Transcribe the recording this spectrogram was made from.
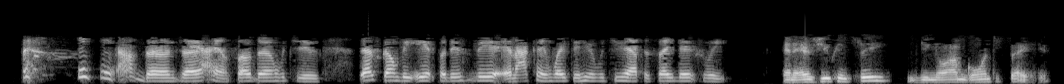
I'm done, Jay. I am so done with you. That's gonna be it for this bit, and I can't wait to hear what you have to say next week. And as you can see, you know I'm going to say it.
